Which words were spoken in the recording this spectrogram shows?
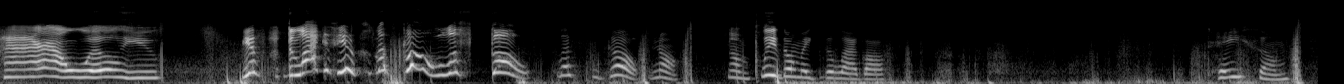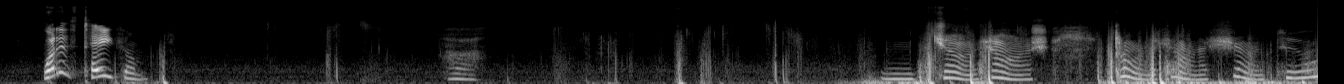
How will you? Yes, the lag is here. Let's go. Let's go. Let's go. No, no, please don't make the lag off. Taysom. What is Taysom? Too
